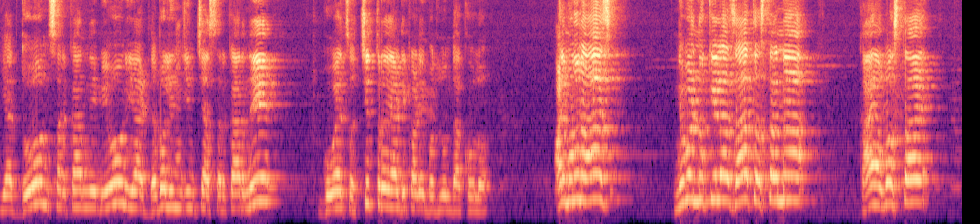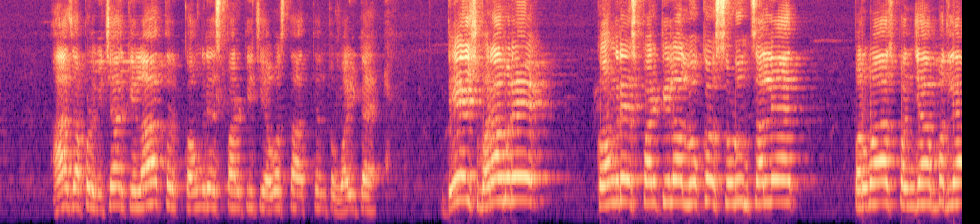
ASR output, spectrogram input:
या दोन सरकारने मिळून या डबल इंजिनच्या सरकारने गोव्याचं चित्र या ठिकाणी बदलून दाखवलं. आणि म्हणून आज निवडणुकीला जात असताना काय अवस्था आहे? आज आपण विचार केला तर काँग्रेस पार्टीची अवस्था अत्यंत वाईट आहे. देशभरामध्ये काँग्रेस पार्टीला लोक सोडून चालले आहेत. परवाच पंजाब मधल्या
